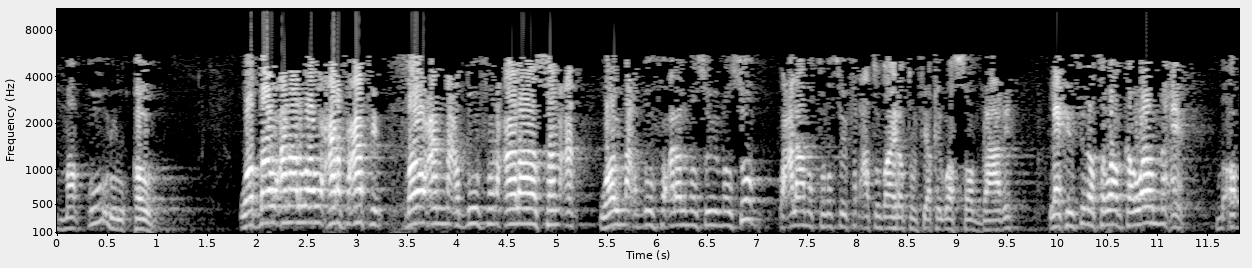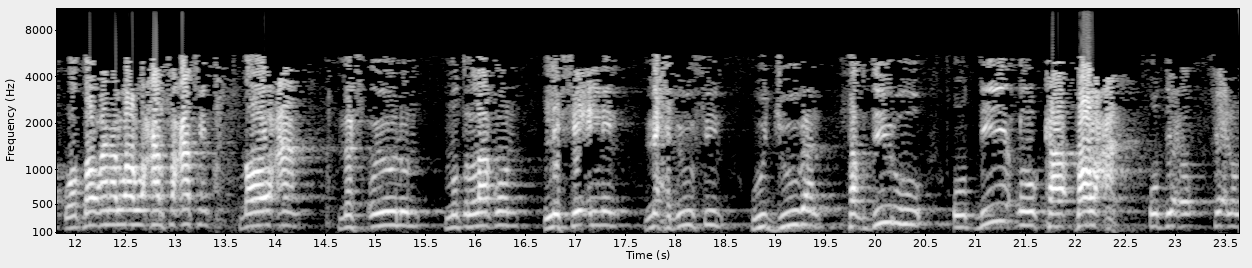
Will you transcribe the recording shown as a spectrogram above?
مقول القول وضوعا الواو حرف عطف ضوعا معطوف على سمعا والمعطوف على المنصوب منصوب وعلامة نصب فتحة ظاهرة في آخره والصواب قابل لكن سيدة صوابك وامحي وضوعا الواو حرف عطف ضوعا مفعول مطلق لفعل محذوف wujuuban taqdiiruhu udiicuka dawcan udiicu ficlu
